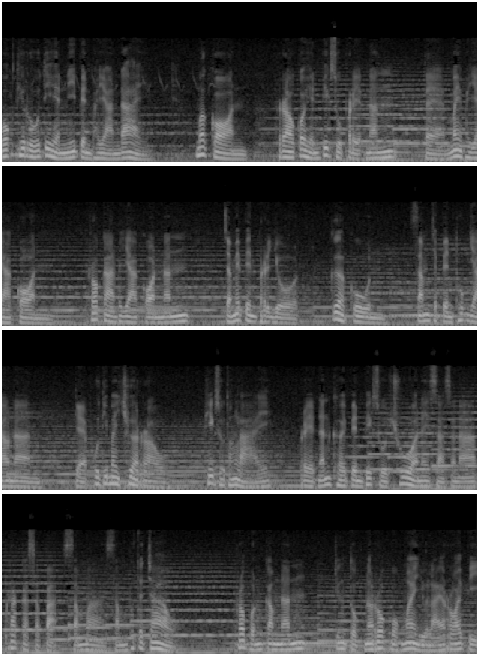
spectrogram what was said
วกที่รู้ที่เห็นนี้เป็นพยานได้ เมื่อก่อนเราก็เห็นภิกษุเปรตนั้น แต่ไม่พยากรณ์เพราะการพยากรณ์นั้นจะไม่เป็นประโยชน์ เกื้อกูล ซ้ำจะเป็นทุกยาวนาน แก่ผู้ที่ไม่เชื่อเรา ภิกษุทั้งหลาย เปรตนั้นเคยเป็นภิกษุชั่วในศาสนาพระกัสสปะสัมมาสัมพุทธเจ้า เพราะผลกรรมนั้นจึงตกนรกหมกไหมอยู่หลายร้อยปี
